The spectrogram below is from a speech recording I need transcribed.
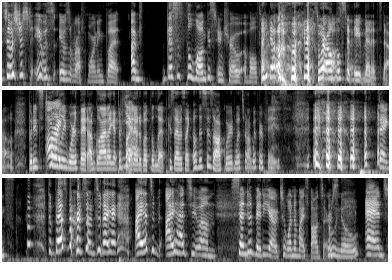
So it's just it was it was a rough morning, but I'm this is the longest intro of all time. I know. We're almost at eight minutes now, but it's All right. totally worth it. I'm glad I got to find Yeah. out about the lip because I was like, oh, this is awkward. What's wrong with her face? Thanks. The best part so today I, I had to I had to um send a video to one of my sponsors. oh no. And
